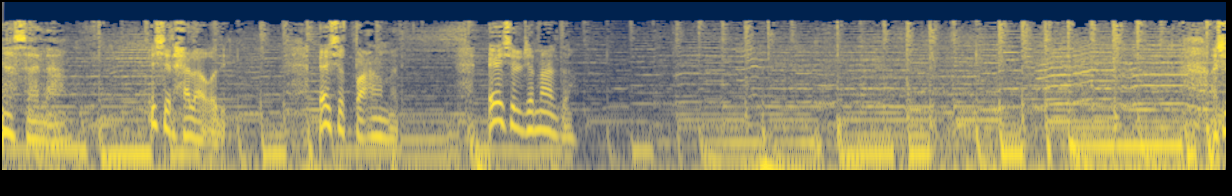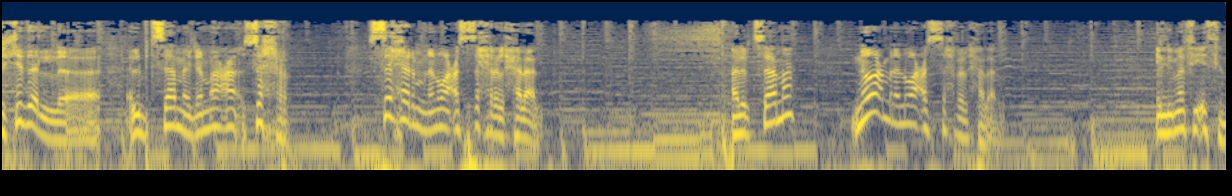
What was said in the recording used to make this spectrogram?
يا سلام إيش الحلاوة دي؟ إيش الطعامه دي؟ إيش الجمال ده؟ عشان كذا الابتسامه يا جماعة سحر. سحر من أنواع السحر الحلال. الابتسامة نوع من أنواع السحر الحلال. اللي ما في إثم.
